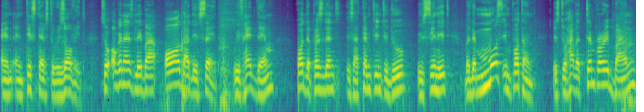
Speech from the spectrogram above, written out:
and and take steps to resolve it. So organized labor, all that they've said, we've heard them. What the president is attempting to do, we've seen it. But the most important is to have a temporary ban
